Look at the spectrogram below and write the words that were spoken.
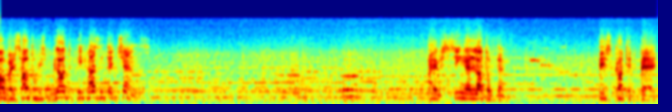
Bubbles out of his blood, he hasn't a chance. I've seen a lot of them. He's got it bad.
